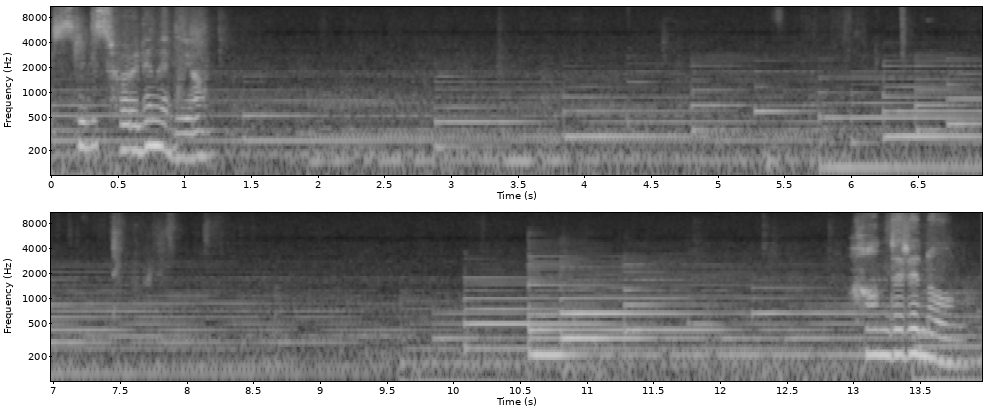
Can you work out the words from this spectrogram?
İsmini söylemedi ya. Handarenoğlu. Aa.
